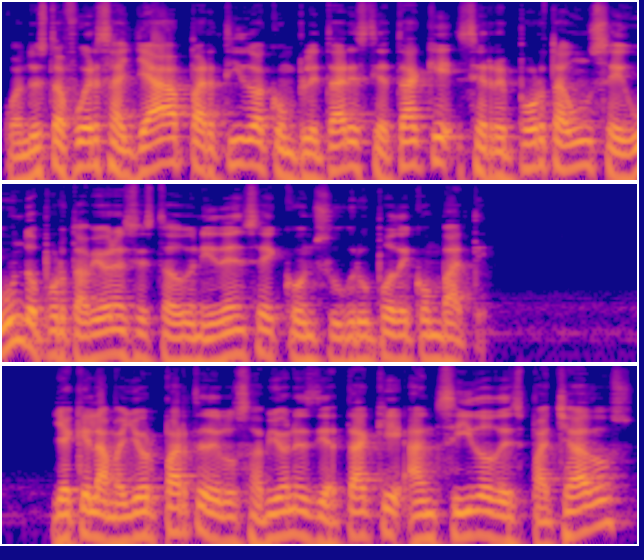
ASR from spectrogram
Cuando esta fuerza ya ha partido a completar este ataque, se reporta un segundo portaaviones estadounidense con su grupo de combate. Ya que la mayor parte de los aviones de ataque han sido despachados,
